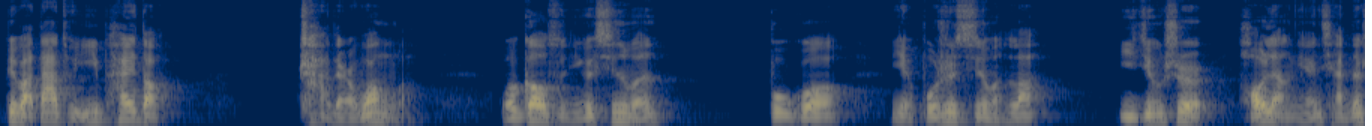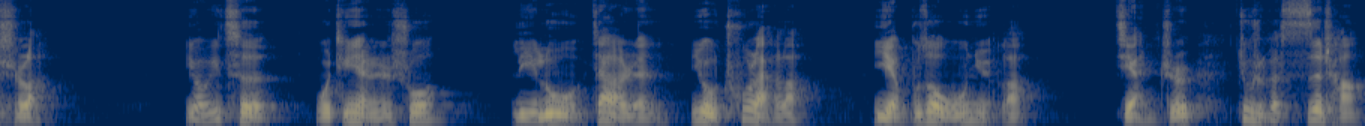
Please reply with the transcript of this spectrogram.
便把大腿一拍道：“差点忘了，我告诉你一个新闻，不过也不是新闻了，已经是好两年前的事了。”有一次，我听见人说李露嫁了人，又出来了，也不做舞女了，简直就是个私娼。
